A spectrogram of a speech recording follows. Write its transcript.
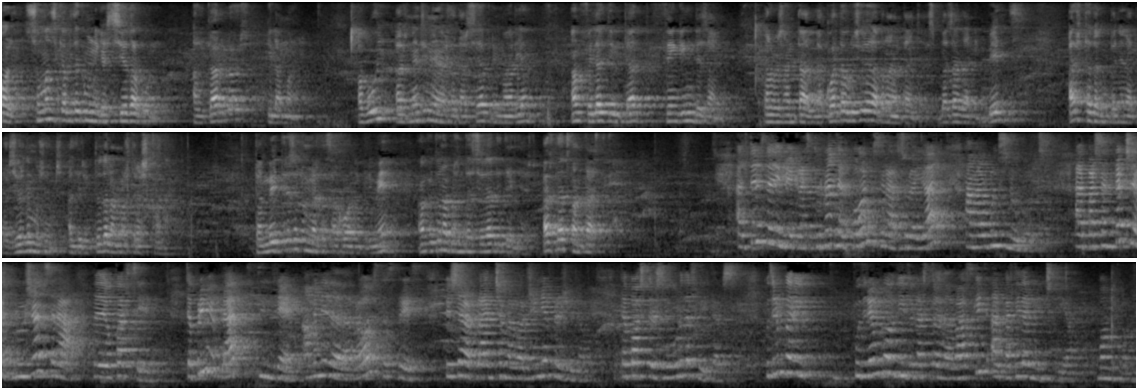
Hola, som els caps de comunicació d'avui, el Carlos i la Mar. Avui, els nens i nenes de tercera primària han fet l'activitat Thinking Design, representant la quarta brossura d'aprenentatges basada en invents, ha estat acompanyada per Jordi Mosons, el director de la nostra escola. També tres alumnes de segon i primer han fet una presentació de titelles. Ha estat fantàstica. El temps de dimecres tornant del pont serà assolellat amb alguns núvols. El percentatge de pluja serà de 10%. De primer plat tindrem amanida d'arròs, després peix a la planxa amb albergínia fregida. De postres iogurt de fruites. Podrem gaudir, podrem gaudir d'una estona de bàsquet al pati del migdia. Bon pont.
